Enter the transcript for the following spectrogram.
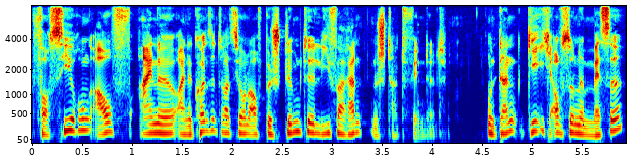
Forcierung auf eine, eine Konzentration auf bestimmte Lieferanten stattfindet. Und dann gehe ich auf so eine Messe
